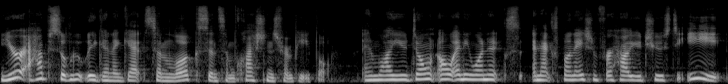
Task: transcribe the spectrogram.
you're absolutely going to get some looks and some questions from people. And while you don't owe anyone ex- an explanation for how you choose to eat,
